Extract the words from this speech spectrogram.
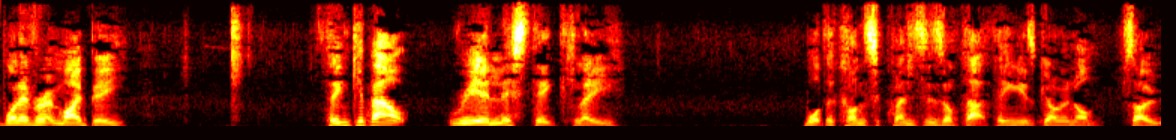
whatever it might be, think about realistically what the consequences of that thing is going on. So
